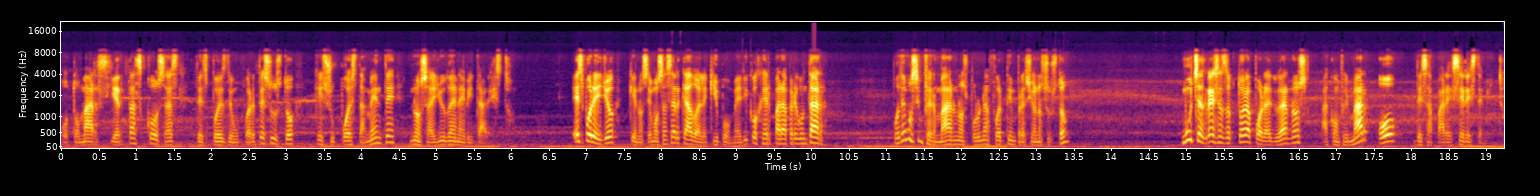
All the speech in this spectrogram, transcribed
o tomar ciertas cosas después de un fuerte susto que supuestamente nos ayudan a evitar esto. Es por ello que nos hemos acercado al equipo médico GER para preguntar, ¿podemos enfermarnos por una fuerte impresión o susto? Muchas gracias doctora por ayudarnos a confirmar o desaparecer este mito.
